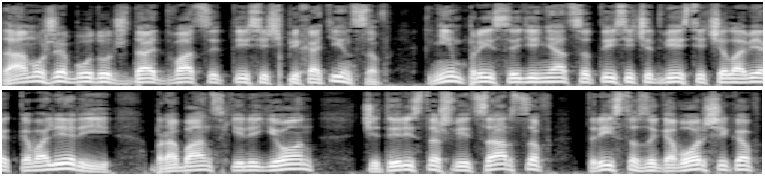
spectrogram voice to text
Там уже будут ждать 20 тысяч пехотинцев. К ним присоединятся 1200 человек кавалерии, Брабанский легион, 400 швейцарцев, 300 заговорщиков,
